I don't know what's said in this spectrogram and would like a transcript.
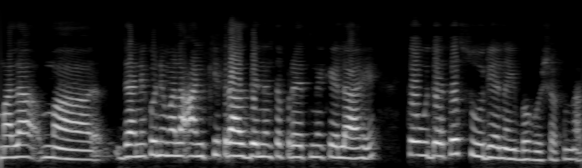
मला ज्याने कोणी मला आणखी त्रास देण्याचा प्रयत्न केला आहे तो उद्याचा सूर्य नाही बघू शकणार.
